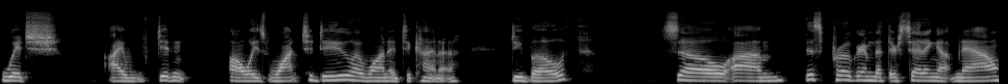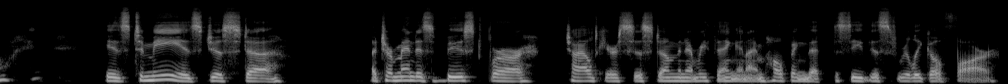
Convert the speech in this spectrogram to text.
which I didn't always want to do. I wanted to kind of do both. So um, this program that they're setting up now is to me is just uh, a tremendous boost for our childcare system and everything. And I'm hoping that to see this really go far.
